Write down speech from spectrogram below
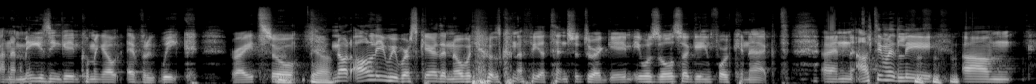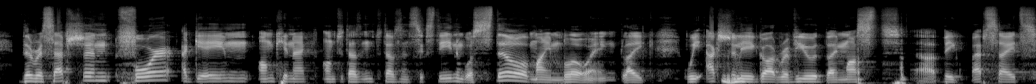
an amazing game coming out every week, right? So mm, yeah. not only we were scared that nobody was going to pay attention to our game, it was also a game for Kinect. And ultimately, um, the reception for a game on Kinect on 2000, 2016 was still mind blowing. Like we actually mm-hmm. got reviewed by most uh, big websites,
